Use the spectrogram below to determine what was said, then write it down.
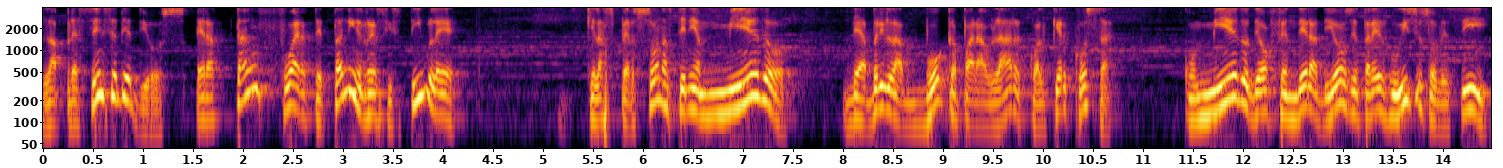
La presencia de Dios era tan fuerte, tan irresistible, que las personas tenían miedo de abrir la boca para hablar cualquier cosa, con miedo de ofender a Dios y traer juicio sobre sí.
